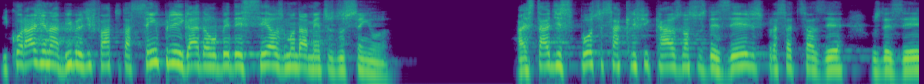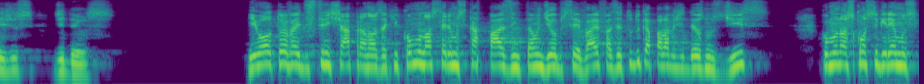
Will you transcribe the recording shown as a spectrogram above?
E coragem na Bíblia, de fato, está sempre ligada a obedecer aos mandamentos do Senhor. A estar disposto a sacrificar os nossos desejos para satisfazer os desejos de Deus. E o autor vai destrinchar para nós aqui como nós seremos capazes então de observar e fazer tudo que a palavra de Deus nos diz, como nós conseguiremos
